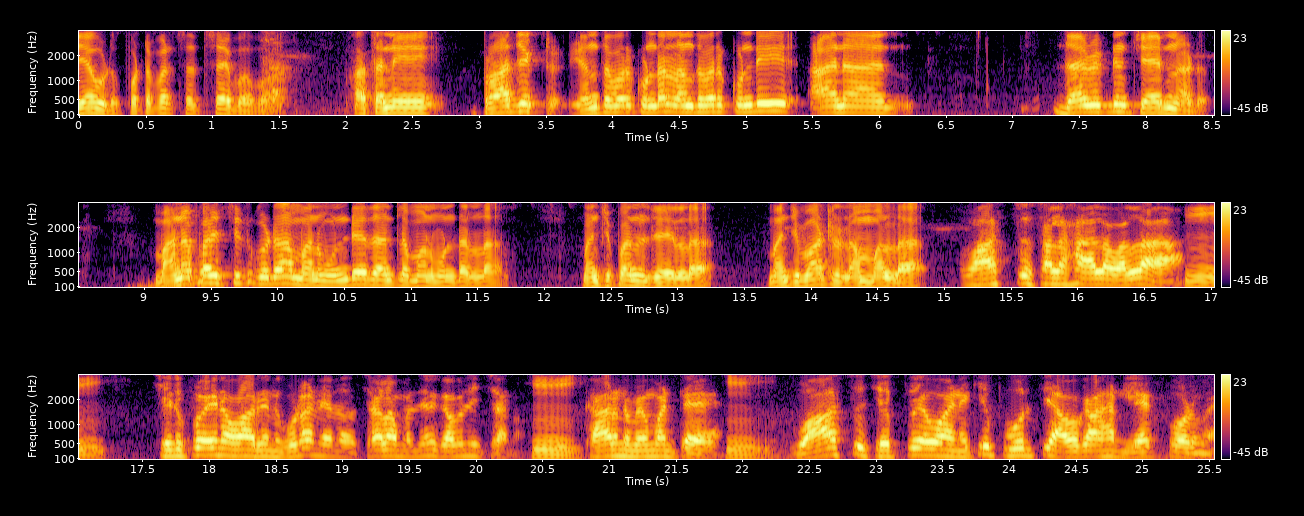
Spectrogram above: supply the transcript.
దేవుడు పుట్టపర్తి సత్యసాయి బాబా అతని ప్రాజెక్ట్ ఎంతవరకు ఉండాలి అంతవరకు ఉండి ఆయన దైవజ్ఞం చేరినాడు. మన పరిస్థితి కూడా మనం ఉండే దాంట్లో మనం ఉండాలా మంచి పనులు చేయాలా మంచి మాటలు నమ్మల్లా వాస్తు సలహాల వల్ల చెడిపోయిన వారిని కూడా నేను చాలా మందిని గమనించాను. కారణం ఏమంటే వాస్తు చెప్పేవానికి పూర్తి అవగాహన లేకపోవడమే.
